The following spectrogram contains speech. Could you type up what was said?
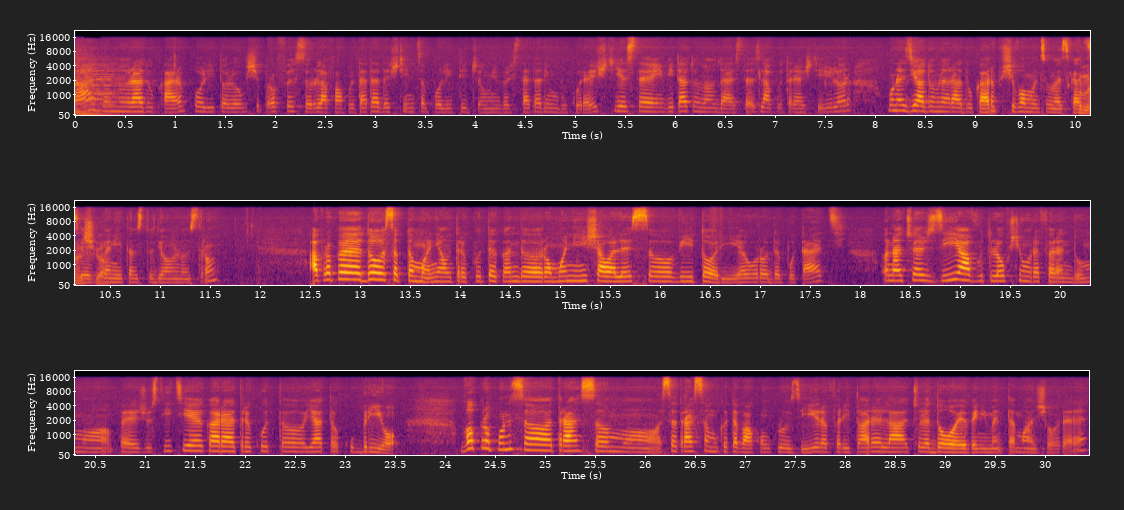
ziua, domnul Radu Car, politolog și profesor la Facultatea de Științe Politice, Universitatea din București, este invitatul meu de astăzi la Puterea Știrilor. Bună ziua, domnule Radu Car, și vă mulțumesc că ați venit în studioul nostru. Aproape două săptămâni au trecut de când românii și-au ales uh, viitorii eurodeputați. În aceeași zi a avut loc și un referendum uh, pe justiție care a trecut, uh, iată, cu brio. Vă propun să trasăm, uh, să trasăm câteva concluzii referitoare la cele două evenimente majore,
